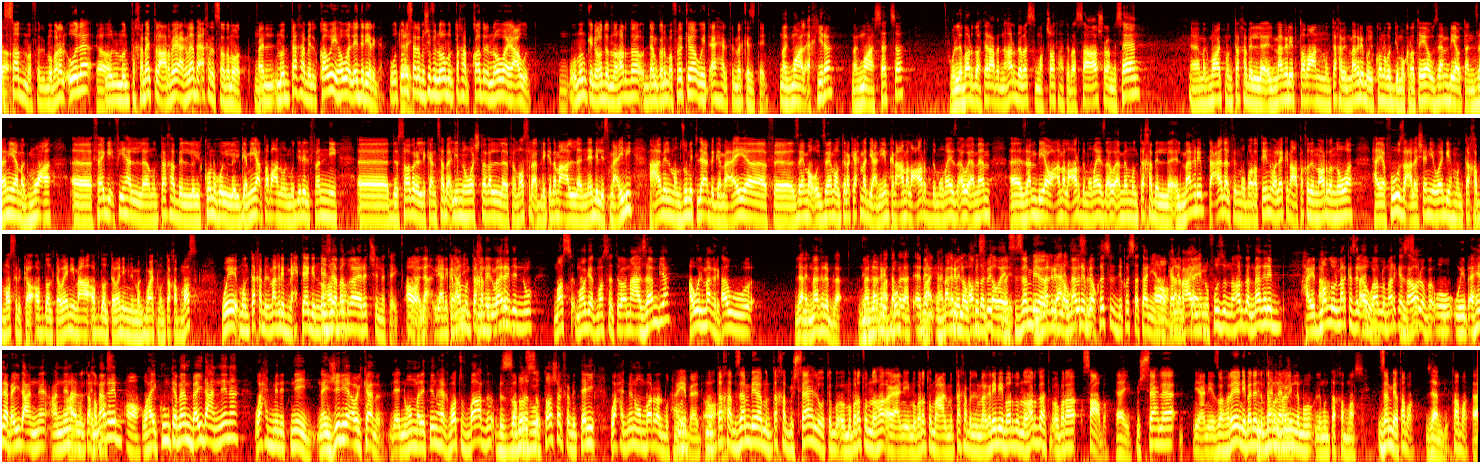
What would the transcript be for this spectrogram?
الصدمة في المباراة الأولى آه. والمنتخبات العربية أغلبها اخذت صدمات فالمنتخب القوي هو اللي قدر يرجع. وتونس أيوة. أنا بشوف إن هو منتخب قادر إن هو يعود. وممكن يعود النهارده قدام جنوب أفريقيا ويتأهل في المركز الثاني المجموعه الأخيرة المجموعه السادسة واللي برضه هتلعب النهارده بس ماتشاتها هتبقى الساعة 10 مساء. آه، مجموعة منتخب ال- المغرب طبعا منتخب المغرب والكونغو الديمقراطية وزامبيا وتنزانيا مجموعة آه، فاجئ فيها المنتخب ال- الكونغو الجميع طبعا والمدير الفني آه، دي صابر اللي كان سبق ليه إن هو اشتغل في مصر قبل كده مع النادي الإسماعيلي عامل منظومة لعب جماعية في زي ما زي ما قلت لك يا أحمد يعني يمكن عمل عرض مميز قوي أمام آه، زامبيا وعمل عرض مميز قوي أمام منتخب ال- المغرب. تعادل في المباراتين ولكن أعتقد النهارده إن هو هيفوز علشان يواجه منتخب مصر كأفضل تواني مع أفضل تواني من مجموعة منتخب مصر. ومنتخب المغرب محتاج النهارده. إذا ما اتغيرتش النتائج. آه، لا، يعني كمان منتخب من الوارد المغرب- إنه مصر مواجهة مصر تبقى مع زامبيا أو المغرب. أو لا المغرب لا. المغرب أعتقد ممكن- هتقابل المغرب لو خسرت،. بس زامبيا المغرب لو المغرب خسرت- لو خسرت دي قصة ثانية آه، أنا بتكلم على بتكلم- انه فوز النهارده المغرب هيضمن له المركز هيضمن الأول له مركز. أول وب- و- ويبقى هنا بعيد عن عننا عن منتخب المغرب. مصر. آه. وهيكون كمان بعيد عننا واحد من اثنين نيجيريا أو الكاميرون لأن هما الاثنين هيخبطوا في بعض بالظبط. في دور ال مظبوط. 16 فبالتالي واحد منهم بره البطولة. هيبعد. آه. منتخب زامبيا منتخب مش سهل وتبقى مباراته النهارده يعني مباراته مع المنتخب المغربي برضو النهارده هتبقى مباراة صعبة. أيوه. مش سهلة يعني ظاهريا يبان ان المنتخب مين لمنتخب مصر؟ زامبيا طبعا. زامبيا. طبعا.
